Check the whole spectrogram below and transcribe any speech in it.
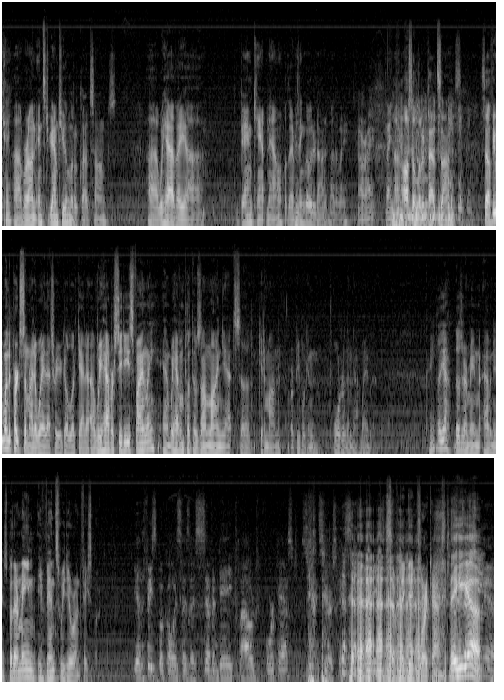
Okay. Uh, we're on Instagram too, and Little Cloud Songs. Uh, we have a uh, Bandcamp now with everything loaded on it, by the way. All right. Thank Uh, you. also Little Cloud Songs. So if you want to purchase them right away, that's where you go look at it. Uh, we have our CDs finally, and we haven't put those online yet, so get them on, or people can order them that way. But, Great. but yeah, those are our main avenues. But our main events we do are on Facebook. Yeah, the Facebook always has a seven-day cloud forecast, so you can see our next seven days. Seven day gig forecast. There you go. actually- Yeah,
